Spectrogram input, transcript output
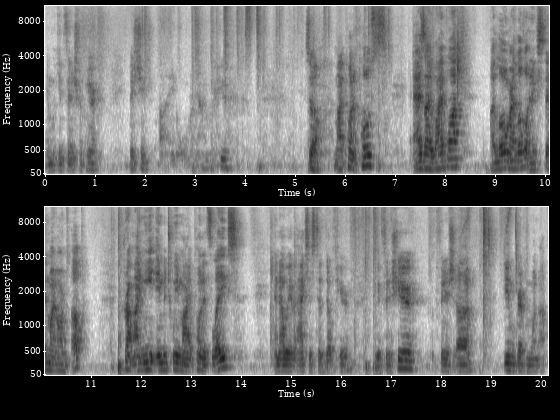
And we can finish from here. Let's change angle one more time over here. So my opponent posts. As I Y block, I lower my level and extend my arms up. Drop my knee in between my opponent's legs. And now we have access to the double here. We finish here, finish uh, gable grip and whatnot.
